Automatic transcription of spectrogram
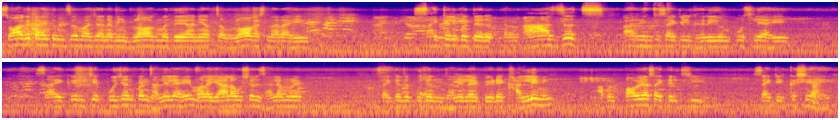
स्वागत आहे तुमचं माझ्या नवीन ब्लॉगमध्ये आणि आजचा व्लॉग असणार आहे सायकलीबद्दल. कारण आजच आर्यनची सायकल घरी येऊन पोचली आहे. सायकलचे पूजन पण झालेले आहे. मला यायला उशीर झाल्यामुळे सायकलचं पूजन झालेलं आहे. पेढे खाल्ले मी. आपण पाहूया सायकलची सायकल कशी आहे.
